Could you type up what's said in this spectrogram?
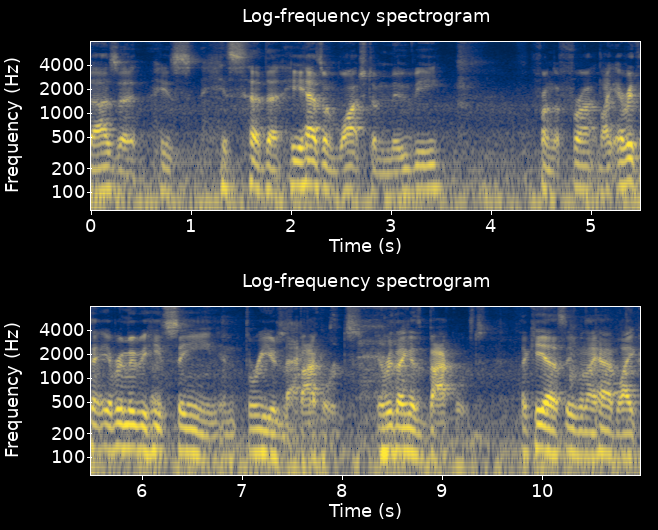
does it, he's he said that he hasn't watched a movie from the front. Like everything, every movie he's seen in three years Backwards. is backwards. Everything is backwards. Like he has even they have like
